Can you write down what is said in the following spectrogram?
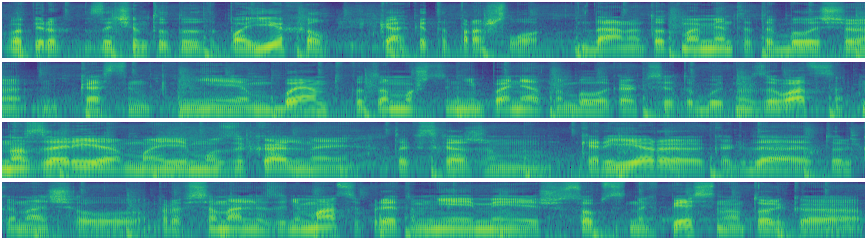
во-первых, зачем ты туда поехал и как это прошло? Да, на тот момент это был еще кастинг не M-Band, потому что непонятно было, как все это будет называться. На заре моей музыкальной, так скажем, карьеры, когда я только начал профессионально заниматься, при этом не имея еще собственных песен, а только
